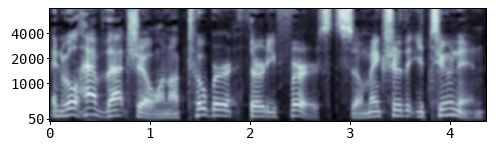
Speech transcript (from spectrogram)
And we'll have that show on October 31st. So make sure that you tune in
